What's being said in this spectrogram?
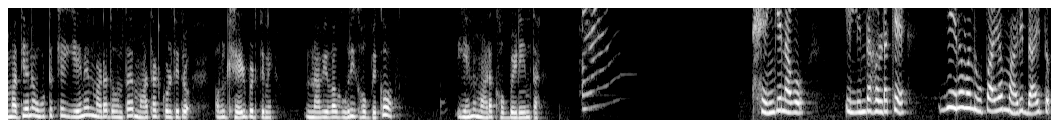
ಮಧ್ಯಾಹ್ನ ಊಟಕ್ಕೆ ಏನೇನು ಮಾಡೋದು ಅಂತ ಮಾತಾಡ್ಕೊಳ್ತಿದ್ರು. ಅವ್ರಿಗೆ ಹೇಳ್ಬಿಡ್ತೀನಿ ನಾವಿವಾಗ ಊರಿಗೆ ಹೋಗಬೇಕು? ಏನು ಮಾಡಕ್ಕೆ ಹೋಗಬೇಡಿ ಅಂತ. ಹೆಂಗೆ ನಾವು ಇಲ್ಲಿಂದ ಹೊರಡಕ್ಕೆ ಏನೋ ಒಂದು ಉಪಾಯ ಮಾಡಿದ್ದಾಯ್ತು.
